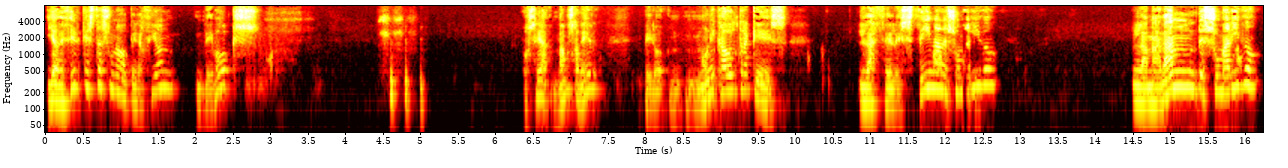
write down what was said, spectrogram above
y a decir que esta es una operación de Vox. O sea, vamos a ver, pero Mónica Oltra, ¿qué es? ¿La Celestina de su marido? ¿La Madame de su marido?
